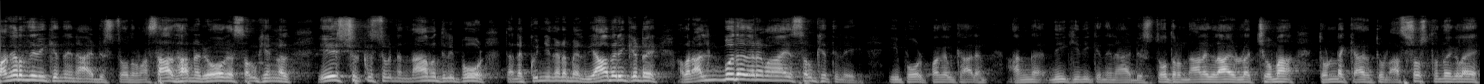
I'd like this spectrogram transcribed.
പകർന്നിരിക്കുന്നതിനായിട്ട് സ്തോത്രം. അസാധാരണ രോഗസൗഖ്യങ്ങൾ യേശു ക്രിസ്തുവിന്റെ നാമത്തിൽ ഇപ്പോൾ തന്റെ കുഞ്ഞുങ്ങളുടെ മേൽ വ്യാപരിക്കട്ടെ. അവർ അത്ഭുതകരമായ സൗഖ്യത്തിലേക്ക് ഇപ്പോൾ പകൽക്കാലം അങ്ങ് നീക്കിയിരിക്കുന്നതിനായിട്ട് സ്തോത്രം. നാളുകളായുള്ള ചുമ തൊണ്ടയ്ക്കകത്തുള്ള അസ്വസ്ഥതകളെ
